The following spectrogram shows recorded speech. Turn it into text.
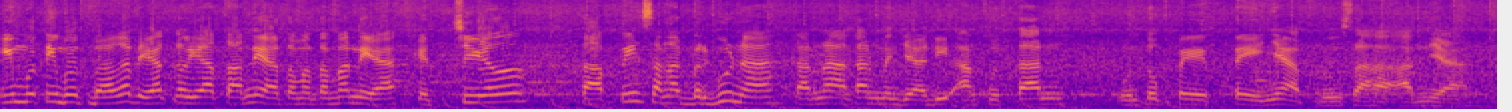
imut-imut banget ya kelihatannya ya teman-teman ya. Kecil tapi sangat berguna karena akan menjadi angkutan untuk PT-nya perusahaannya.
